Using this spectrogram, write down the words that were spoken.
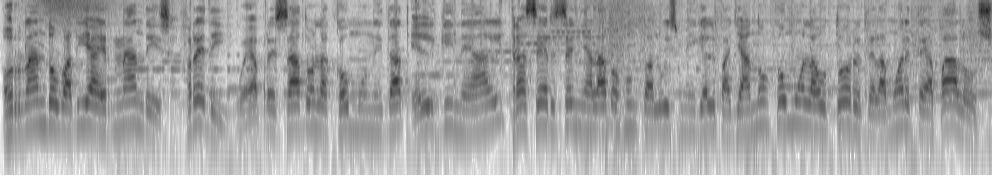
Orlando Badía Hernández, Freddy, fue apresado en la comunidad El Guineal tras ser señalado junto a Luis Miguel Payano como el autor de la muerte a palos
